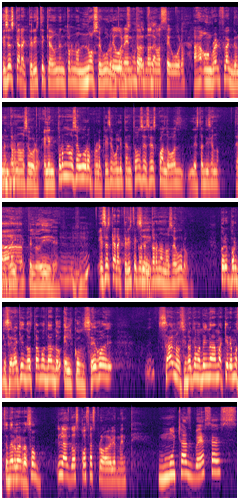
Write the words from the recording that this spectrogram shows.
Esa es característica de un entorno no seguro. De un entorno no seguro. Ajá, un red flag de un entorno no seguro. El entorno no seguro, por lo que dice Julita entonces, es cuando vos le estás diciendo, te lo ah, dije. te lo dije. Esa es característica de un entorno no seguro. Pero, porque será que no estamos dando el consejo de, sano, sino que más bien nada más queremos tener la razón. Las dos cosas probablemente. Muchas veces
